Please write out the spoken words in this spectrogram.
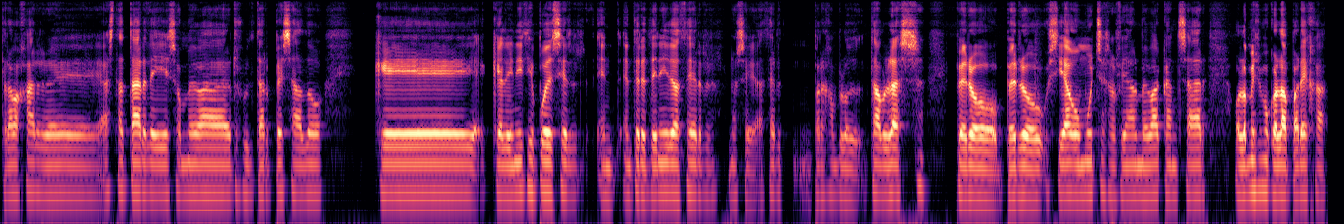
trabajar eh, hasta tarde y eso me va a resultar pesado, que, que al inicio puede ser entretenido hacer, no sé, hacer, por ejemplo, tablas, pero, pero si hago muchas al final me va a cansar, o lo mismo con la pareja,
